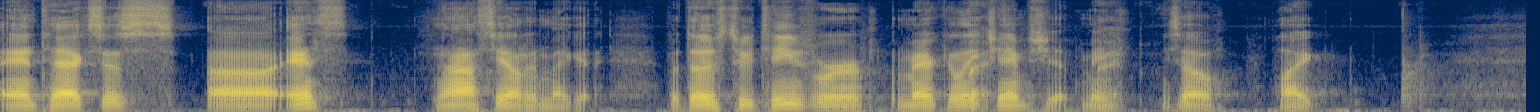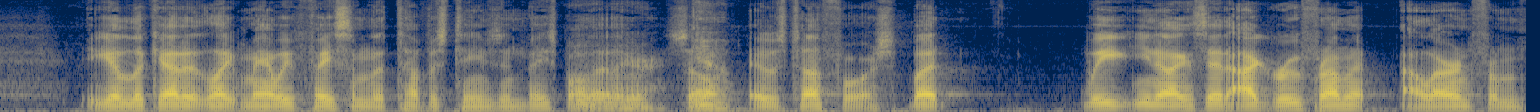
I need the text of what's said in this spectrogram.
and Texas uh, and nah, Seattle didn't make it, but those two teams were American League Championship. I mean, so like you got to look at it like, man, we faced some of the toughest teams in baseball that year, so Yeah. it was tough for us. But we, you know, like I said, I grew from it. I learned from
